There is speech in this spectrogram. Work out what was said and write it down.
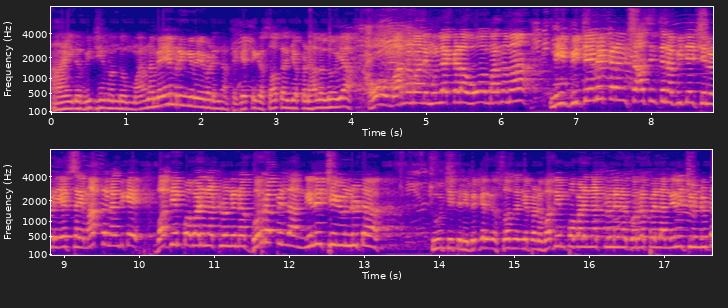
ఆయన విజయమందు మరణమే మృంగివేయబడింది అంత గట్టిగా స్తోత్రం చెప్పండి. హలోయ ఓ మరణమా నీ ముళ్ళెక్కడ? ఓ మరణమా? నీ విజయం ఎక్కడని శాసించిన విజయశీలుడు ఏసయ్య మాత్రమే అందుకే వధింపబడినట్లు నిన్న గొర్రెపిల్ల నిలిచి ఉండుట చూచి తిని బిగ్గరగా స్తోత్రం చెప్పండి. వధింపబడినట్లు నిన్న గొర్రెపిల్ల నిలిచి ఉండుట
